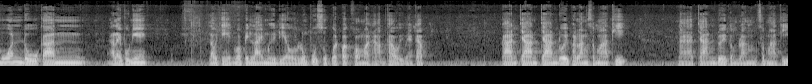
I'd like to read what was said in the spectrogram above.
ม้วนดูการอะไรพวกนี้ เราจะเห็นว่าเป็นลายมือเดียวหลวงปู่สุขวัดประคองมาถามเท่าเห็นไหมครับ การจานจานด้วยพลังสมาธินะจานด้วยกำลังสมาธิ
